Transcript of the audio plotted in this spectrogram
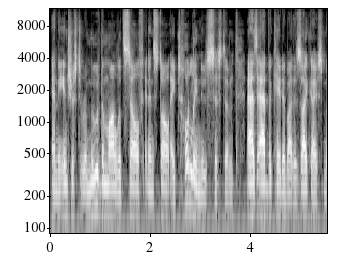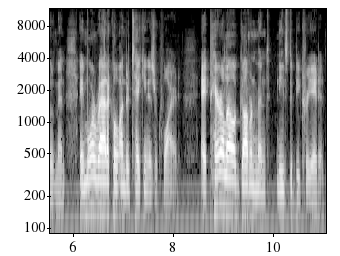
and the interest to remove the model itself and install a totally new system, as advocated by the Zeitgeist movement, a more radical undertaking is required. A parallel government needs to be created.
